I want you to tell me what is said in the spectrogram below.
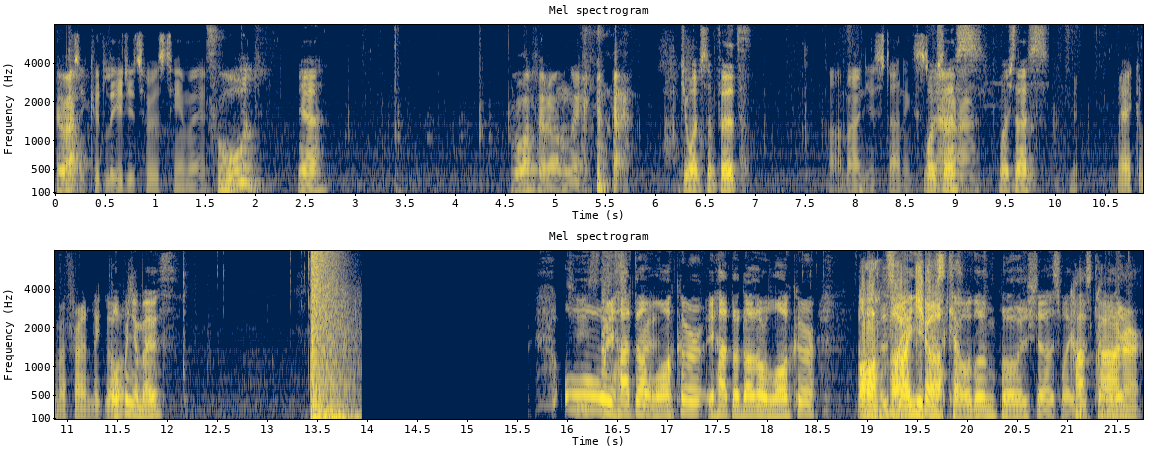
because he could lead you to his teammate. Food? Yeah. Water only. Do you want some food? Oh man, you're standing still. Watch this. Watch this. Make him a friendly ghost. Open your mouth. Oh, he had that locker. He had another locker. Oh That's my why you God. just killed him. Holy shit, that's why you Co- just killed him. Connor,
